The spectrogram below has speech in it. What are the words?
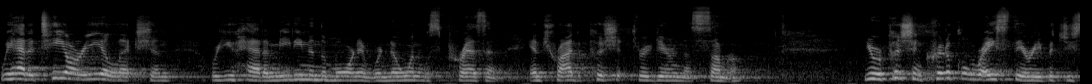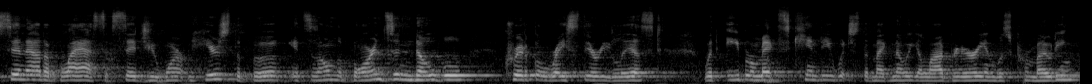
We had a TRE election where you had a meeting in the morning where no one was present and tried to push it through during the summer. You were pushing critical race theory, but you sent out a blast that said you weren't. Here's the book. It's on the Barnes & Noble critical race theory list with Ibram X. Kendi, which the Magnolia librarian was promoting.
